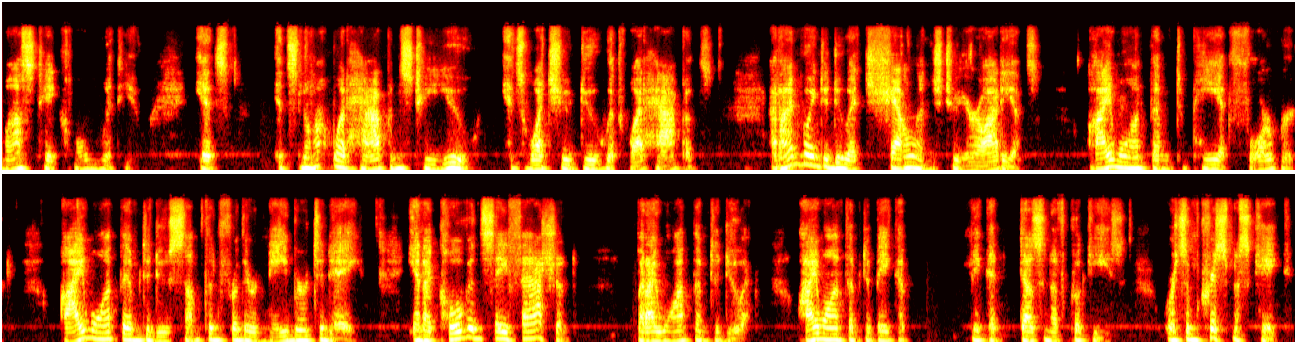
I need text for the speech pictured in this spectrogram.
must take home with you. It's it's not what happens to you, it's what you do with what happens. And I'm going to do a challenge to your audience. I want them to pay it forward. I want them to do something for their neighbor today in a COVID safe fashion, but I want them to do it. I want them to bake a, make a dozen of cookies or some Christmas cake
